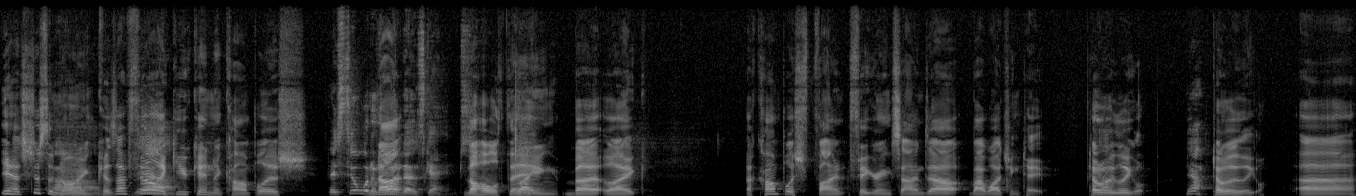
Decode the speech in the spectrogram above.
Yeah, it's just annoying Um, because I feel like you can accomplish They still would have won those games. the whole thing, but like accomplish find, figuring signs out by watching tape. Totally Yeah. legal. Yeah. Totally legal. Uh,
